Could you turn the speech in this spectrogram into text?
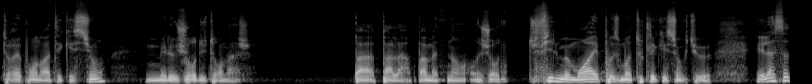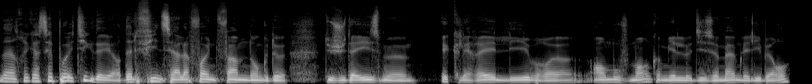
te répondre à tes questions, mais le jour du tournage. Pas, pas là, pas maintenant. Filme-moi et pose-moi toutes les questions que tu veux. Et là, ça donne un truc assez poétique d'ailleurs. Delphine, c'est à la fois une femme donc de, du judaïsme euh, éclairé, libre, euh, en mouvement, comme ils le disent eux-mêmes, les libéraux.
